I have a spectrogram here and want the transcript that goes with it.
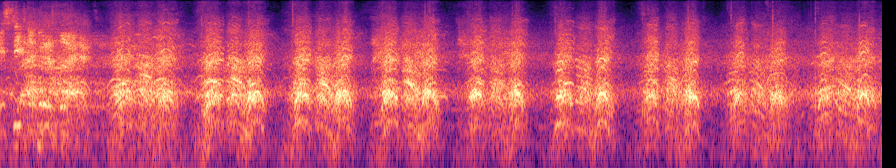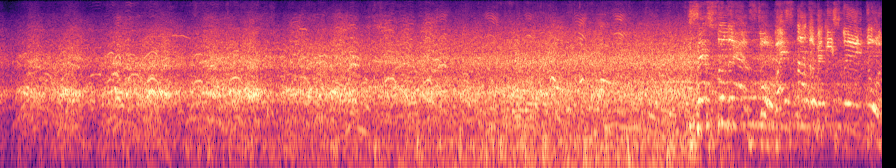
і всіх не пересадять. Все студентство, весь натовп, який стоїть тут.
